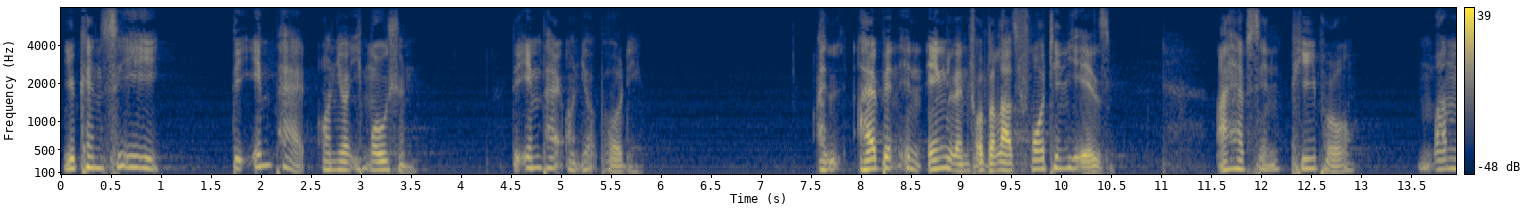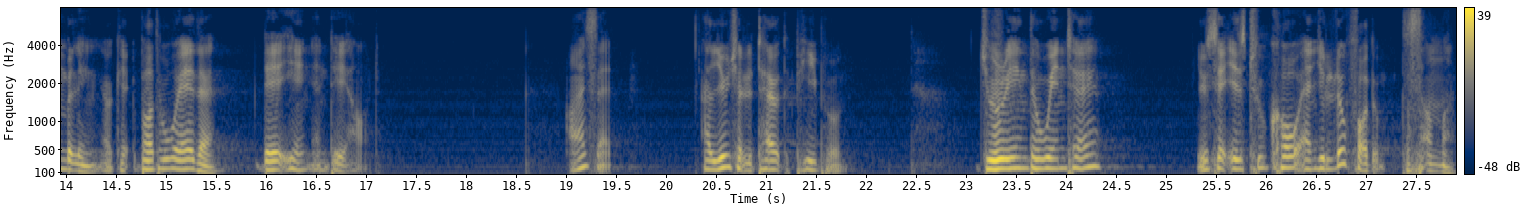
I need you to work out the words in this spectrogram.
You can see the impact on your emotion, the impact on your body. I, have been in England for the last 14 years. I have seen people mumbling okay, about the weather day in and day out. I said, I usually tell the people during the winter, you say it's too cold and you look for the, the summer.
